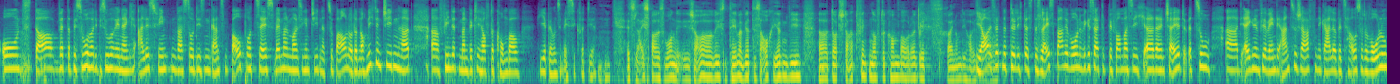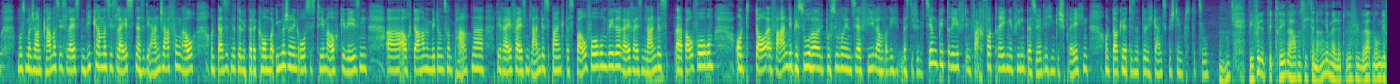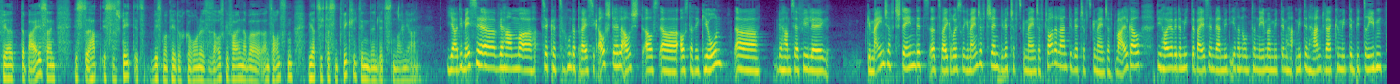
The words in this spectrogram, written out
und da wird der Besucher, die Besucherin eigentlich alles finden, was so diesen ganzen Bauprozess, wenn man mal sich entschieden hat zu bauen oder noch nicht entschieden hat, äh, findet man wirklich auf der Combo hier bei uns im Essigquartier. Mhm. Jetzt leistbares Wohnen ist auch ein Riesenthema. Wird das auch irgendwie äh, dort stattfinden auf der Komba oder geht es rein um die Häuser? Ja, oder? es wird natürlich das, das leistbare Wohnen, wie gesagt, bevor man sich äh, dann entscheidet, dazu äh, die eigenen vier Wände anzuschaffen, egal ob jetzt Haus oder Wohnung, muss man schauen, kann man es leisten, wie kann man es leisten, also die Anschaffung auch. Und das ist natürlich bei der Komba immer schon ein großes Thema auch gewesen. Äh, auch da haben wir mit unserem Partner, die Raiffeisen Landesbank, das Bauforum wieder, Raiffeisen Landesbauforum. Und da erfahren die Besucher, die Besucherinnen sehr viel, auch was die Finanzierung betrifft, in Fachvorträgen, in vielen persönlichen Gesprächen. Und da gehört es natürlich ganz bestimmt dazu. Mhm. Wie viele Betriebe haben sich denn angemeldet? Wie viele werden ungefähr dabei sein? Ist, hat, ist es steht, jetzt wissen wir, okay, durch Corona ist es ausgefallen, aber ansonsten, wie hat sich das entwickelt in den letzten neun Jahren? Ja, die Messe, äh, wir haben äh, circa 130 Aussteller aus, aus, äh, aus der Region. Wir haben sehr viele Gemeinschaftsstände, äh, zwei größere Gemeinschaftsstände, die Wirtschaftsgemeinschaft Vorderland, die Wirtschaftsgemeinschaft Walgau, die heuer wieder mit dabei sein werden mit ihren Unternehmern, mit, dem, mit den Handwerkern, mit den Betrieben.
